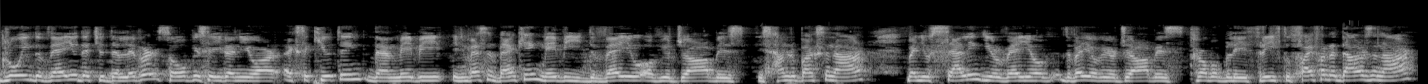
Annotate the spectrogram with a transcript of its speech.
growing the value that you deliver. So obviously when you are executing, then maybe investment banking, maybe the value of your job is, is 100 bucks an hour. When you're selling, your value of, the value of your job is probably three to $500 an hour.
